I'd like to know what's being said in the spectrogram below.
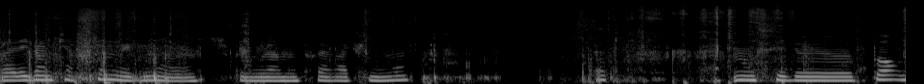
Bah, elle est dans le carton, mais bon, euh, je peux vous la montrer rapidement. Donc c'est de Porg,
